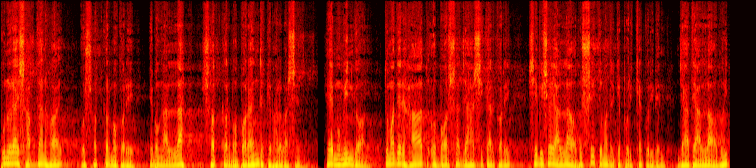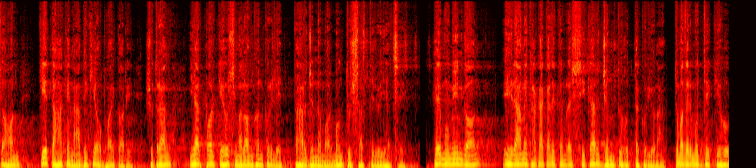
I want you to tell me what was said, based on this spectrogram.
পুনরায় সাবধান হয় ও সৎকর্ম করে এবং আল্লাহ সৎকর্ম পরায়ণদেরকে ভালোবাসেন। হে মুমিনগণ, তোমাদের হাত ও বর্ষা যাহা স্বীকার করে, সে বিষয়ে আল্লাহ অবশ্যই তোমাদেরকে পরীক্ষা করিবেন, যাহাতে আল্লাহ অবহিত হন, কে তাহাকে না দেখিয়াও ভয় করে। সুতরাং ইহার পর কেহ সীমা লঙ্ঘন করিলে তাহার জন্য মর্মন্তুর শাস্তি রইয়াছে হে মুমিনগণ ইহরামে থাকাকালে তোমরা শিকার জন্তু হত্যা করিও না। তোমাদের মধ্যে কেহ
